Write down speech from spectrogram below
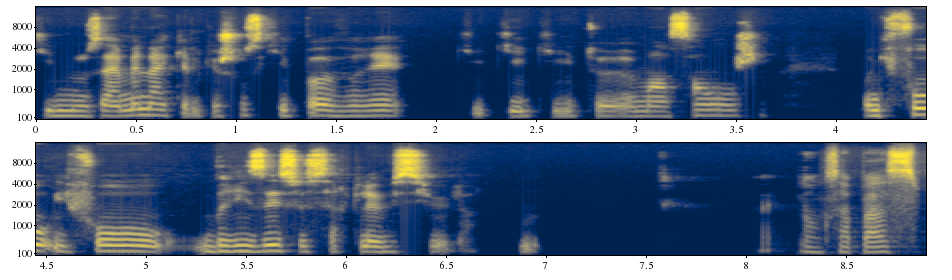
qui, nous amène à quelque chose qui n'est pas vrai, qui, qui, qui, est un mensonge. Donc, il faut, il faut briser ce cercle vicieux-là. Donc ça passe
